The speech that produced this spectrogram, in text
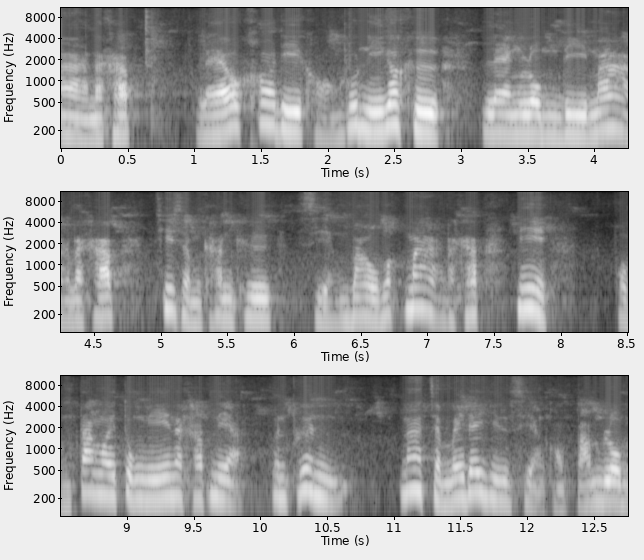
มานะครับ แล้วข้อดีของรุ่นนี้ก็คือ แรงลมดีมากนะครับ ที่สำคัญคือเสียงเบามากๆนะครับ นี่ผมตั้งไว้ตรงนี้นะครับเนี่ยเพื่อนๆน่าจะไม่ได้ยินเสียงของปั๊มลม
